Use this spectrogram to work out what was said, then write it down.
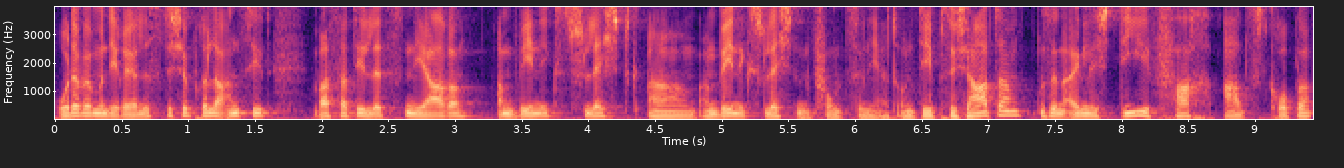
Oder wenn man die realistische Brille anzieht, was hat die letzten Jahre am wenigst schlecht, äh, am wenigst schlechten funktioniert? Und die Psychiater sind eigentlich die Facharztgruppe,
